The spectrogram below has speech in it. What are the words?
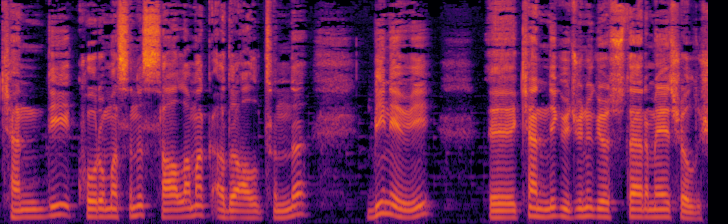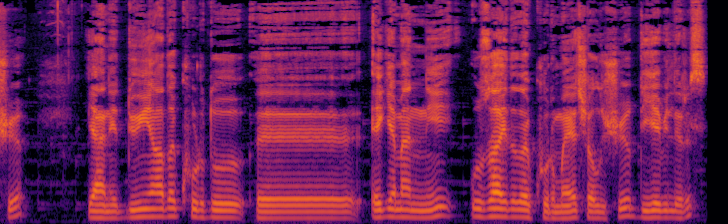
kendi korumasını sağlamak adı altında bir nevi e, kendi gücünü göstermeye çalışıyor. Yani dünyada kurduğu e, egemenliği uzayda da kurmaya çalışıyor diyebiliriz.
